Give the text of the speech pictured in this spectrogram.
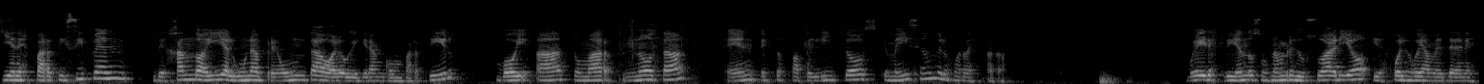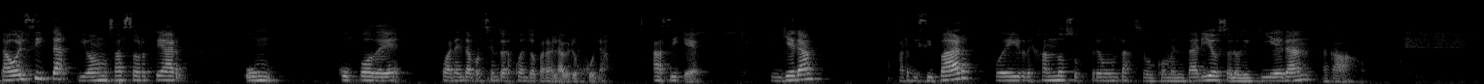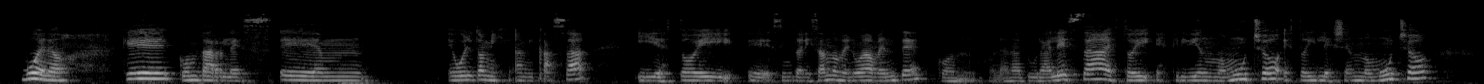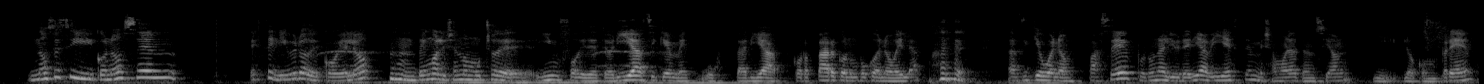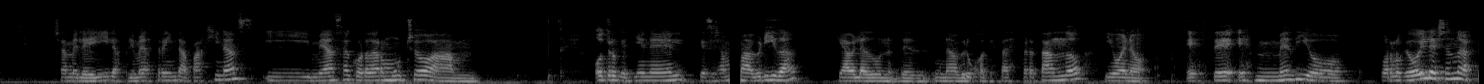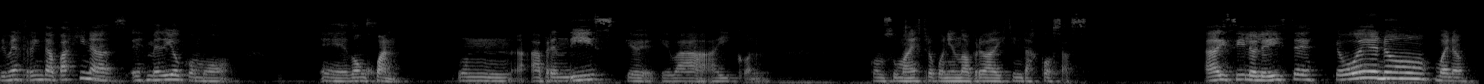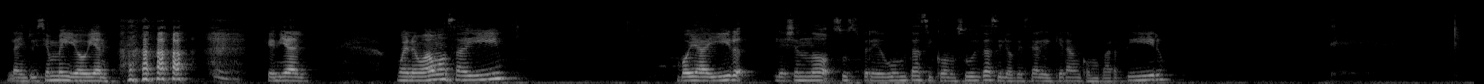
quienes participen dejando ahí alguna pregunta o algo que quieran compartir, voy a tomar nota en estos papelitos que me hice. ¿Dónde los guardé? Acá. Voy a ir escribiendo sus nombres de usuario y después los voy a meter en esta bolsita y vamos a sortear un cupo de 40% de descuento para la brújula. Así que, quien quiera participar, puede ir dejando sus preguntas o comentarios o lo que quieran acá abajo. Bueno, ¿qué contarles? Em, he vuelto a mi, a mi casa y estoy eh, sintonizándome nuevamente con, con la naturaleza, estoy escribiendo mucho, estoy leyendo mucho. No sé si conocen este libro de Coelho. Vengo leyendo mucho de info y de teoría, así que me gustaría cortar con un poco de novela. así que bueno, pasé por una librería, vi este, me llamó la atención y lo compré. Ya me leí las primeras 30 páginas y me hace acordar mucho a um, otro que tiene él, que se llama Brida, que habla de, de una bruja que está despertando. Y bueno, este es medio, por lo que voy leyendo las primeras 30 páginas, es medio como eh, Don Juan, un aprendiz que, va ahí con, con su maestro poniendo a prueba distintas cosas. Ay, sí, lo leíste. Qué bueno. Bueno, la intuición me guió bien. Genial. Bueno, vamos ahí. Voy a ir leyendo sus preguntas y consultas y lo que sea que quieran compartir.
